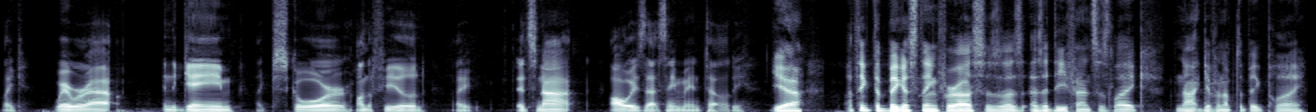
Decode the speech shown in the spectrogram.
like where we're at in the game, like score on the field. Like it's not always that same mentality. Yeah, I think the biggest thing for us is as as a defense is like not giving up the big play.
